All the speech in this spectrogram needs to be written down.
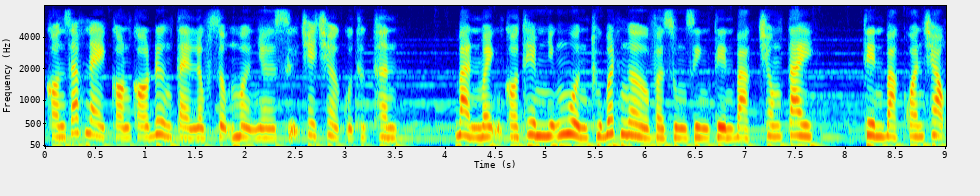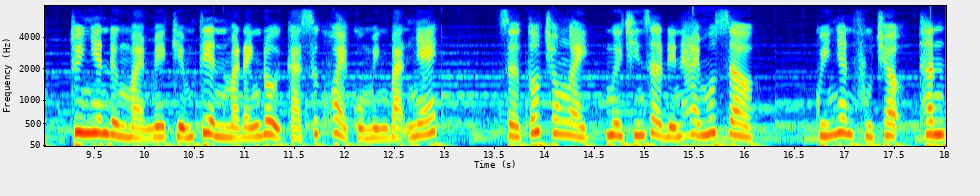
con giáp này còn có đường tài lộc rộng mở nhờ sự che chở của thực thần. Bản mệnh có thêm những nguồn thu bất ngờ và dùng dình tiền bạc trong tay. Tiền bạc quan trọng, tuy nhiên đừng mải mê kiếm tiền mà đánh đổi cả sức khỏe của mình bạn nhé. Giờ tốt trong ngày, 19 giờ đến 21 giờ. Quý nhân phù trợ, thân,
